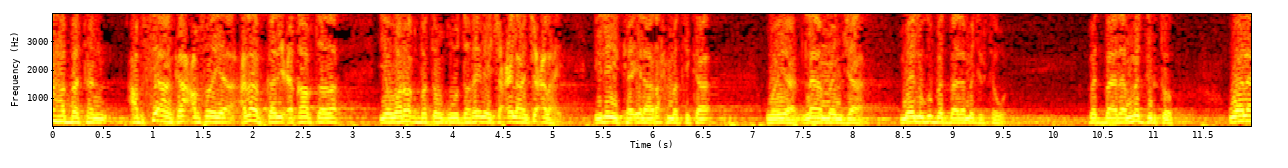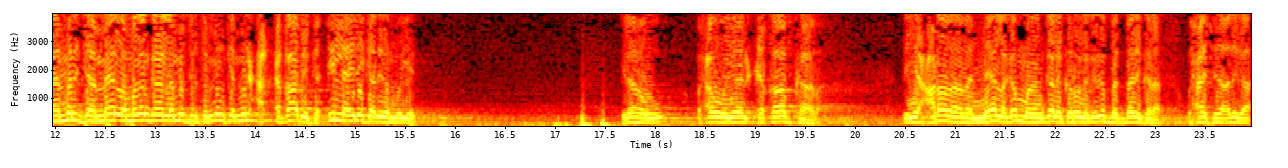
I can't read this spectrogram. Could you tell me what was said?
rahbatan cabsi aan kaa cabsanaya cadaabkaada iyo ciqaabtaada iyo waraqbatan quudarra inay jacayl aan jeclahay. Ilayka ilaa raxmatika weeyaan. Laa manja meel lagu badbaada ma jirto badbaada ma jirto. Walaa malja meel la magan gala lama jirto min ciqaabika. Ila ilayka adiga mooyeen. Ilaahu waxaa weeyaan ciqaabkaada iyo cadhadaada meel laga magangali karo lagaga badbaadi karaa waxaa jira adiga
